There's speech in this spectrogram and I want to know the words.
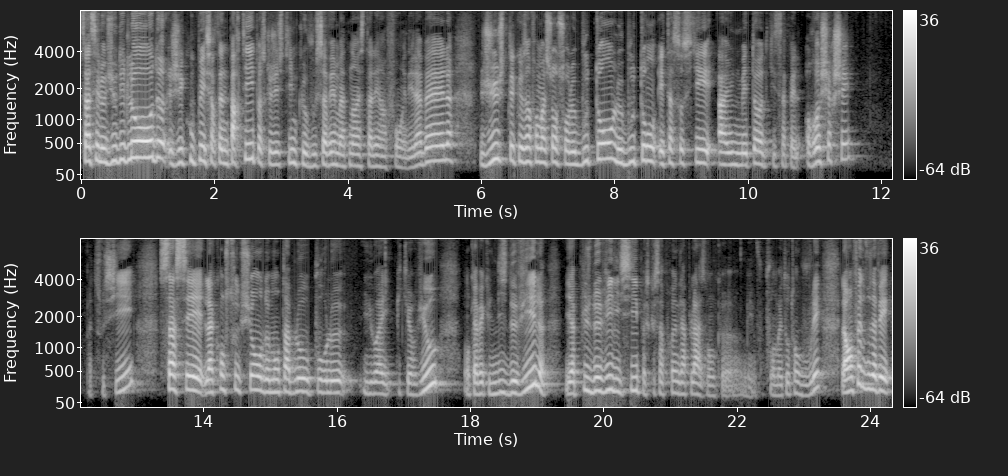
Ça c'est le view did load, j'ai coupé certaines parties parce que j'estime que vous savez maintenant installer un fond et des labels. Juste quelques informations sur le bouton. Le bouton est associé à une méthode qui s'appelle rechercher, pas de souci. Ça c'est la construction de mon tableau pour le UI Picker View, donc avec une liste de villes. Il y a plus de villes ici parce que ça prenait de la place, donc euh, vous pouvez en mettre autant que vous voulez. Alors en fait vous avez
